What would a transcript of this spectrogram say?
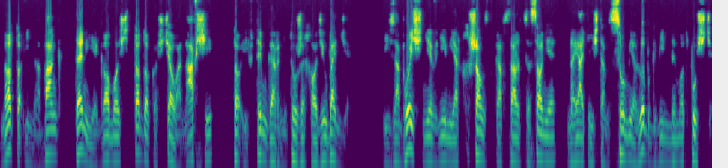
No to i na bank ten jegomość to do kościoła na wsi, to i w tym garniturze chodził będzie. I zabłyśnie w nim jak chrząstka w salcesonie na jakiejś tam sumie lub gminnym odpuście.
